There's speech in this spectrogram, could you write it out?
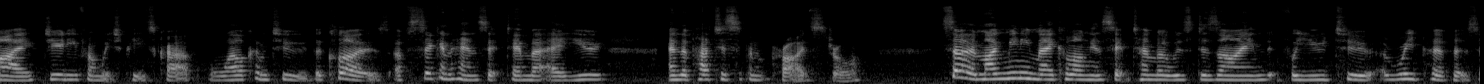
Hi, Judy from Witch Peace Craft. Welcome to the close of Secondhand September AU and the participant prize draw. So my mini make along in September was designed for you to repurpose,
